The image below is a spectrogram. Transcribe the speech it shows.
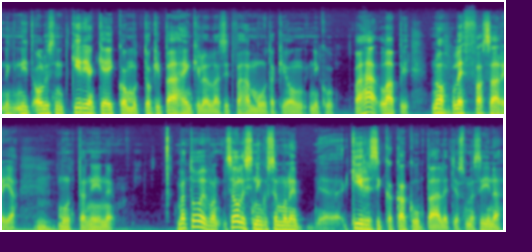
niitä olisi niitä kirjan keikkoja, mutta toki päähenkilöllä sitten vähän muutakin on niin kuin, vähän lapi. No, leffasarja, mm. mutta niin mä toivon, se olisi niinku semmoinen äh, kirsikka kakun päälle, että jos mä siinä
